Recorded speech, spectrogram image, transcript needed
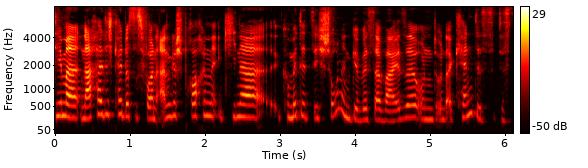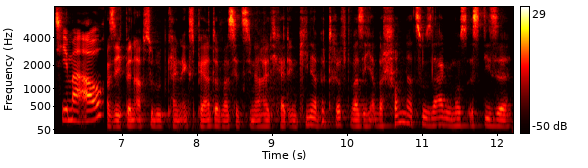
Thema Nachhaltigkeit, du hast es vorhin angesprochen. China committet sich schon in gewisser Weise und, und erkennt das, das Thema auch. Also ich bin absolut kein Experte, was jetzt die Nachhaltigkeit in China betrifft. Was ich aber schon dazu sagen muss, ist diese,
